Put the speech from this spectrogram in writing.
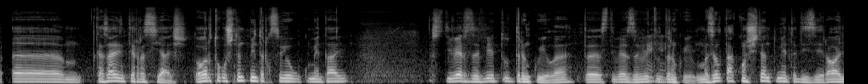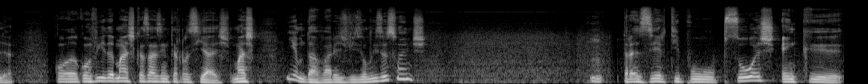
uh, casais interraciais. Agora estou constantemente a receber um comentário. Se estiveres a ver, tudo tranquilo, hein? se estiveres a ver, tudo tranquilo. Mas ele está constantemente a dizer: olha, convida mais casais interraciais. Mas ia-me dar várias visualizações. Trazer tipo pessoas em que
